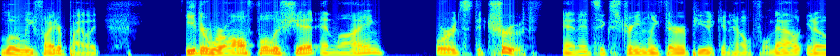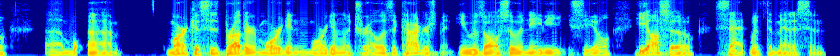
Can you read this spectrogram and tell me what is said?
lowly fighter pilot either we're all full of shit and lying or it's the truth and it's extremely therapeutic and helpful. Now you know um, um, marcus's brother morgan morgan luttrell is a congressman. He was also a navy seal. He also sat with the medicine.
